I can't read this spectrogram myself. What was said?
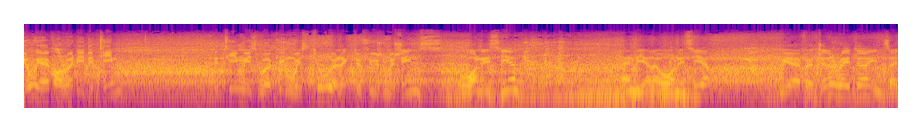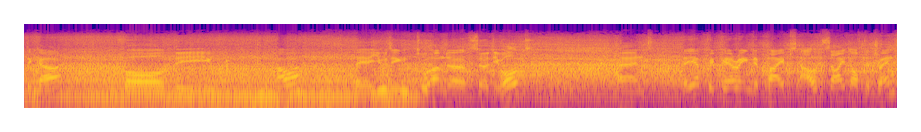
Here we have already the team. The team is working with two electrofusion machines. One is here and the other one is here. Have a generator inside the car for the power. They are using 230 volt and they are preparing the pipes outside of the trench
